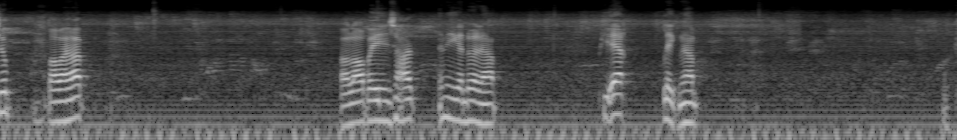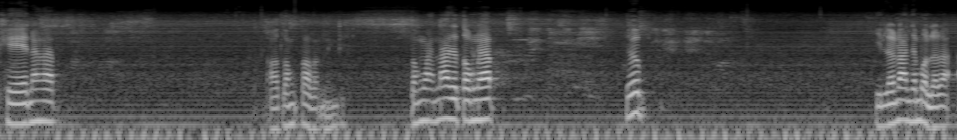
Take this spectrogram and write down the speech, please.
ชึบต่อไปครับเราเราไปชาร์จอันนี้กันด้วยนะครับพีแอคเหล็กนะครับ โอเคนะครับเอาต้องต่อแบบนึงดิตรงมาน่าจะตรงนะครับชึบหินแล้วน่าจะหมดแล้วล่ะ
